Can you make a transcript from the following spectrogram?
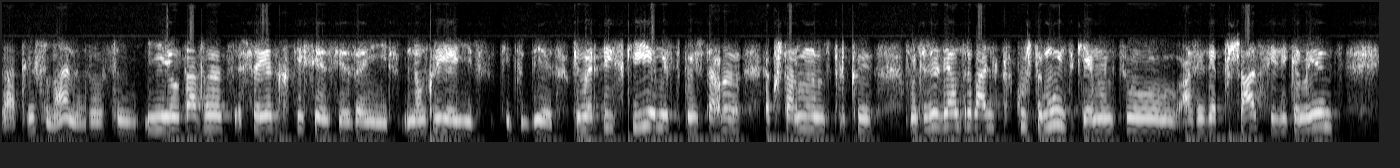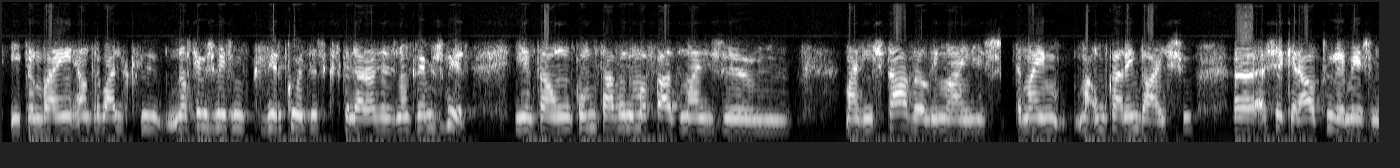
há três semanas ou assim e eu estava cheia de reticências em ir, não queria ir. Tipo, de, primeiro disse que ia, mas depois estava a custar-me muito, porque muitas vezes é um trabalho que custa muito, que é muito, às vezes é puxado fisicamente e também é um trabalho que nós temos mesmo que ver coisas que se calhar às vezes não queremos ver. E então, como estava numa fase mais. Hum, mais instável e mais também um bocado em baixo. Uh, achei que era a altura mesmo,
